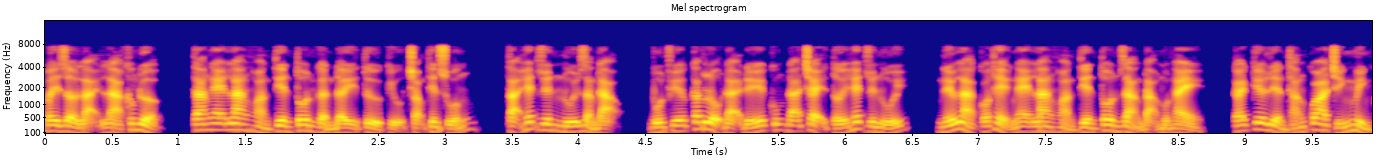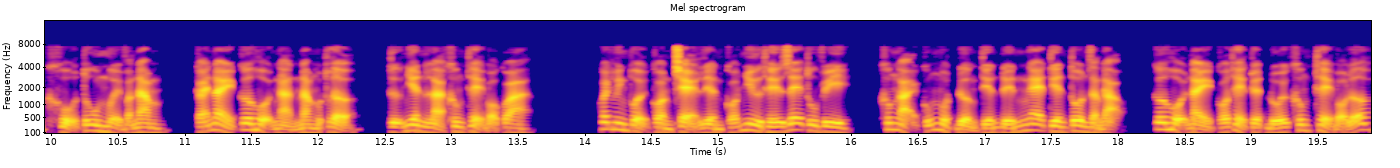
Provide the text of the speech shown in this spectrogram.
bây giờ lại là không được, ta nghe lang hoàng tiên tôn gần đây từ cựu trọng thiên xuống, tại hết duyên núi giảng đạo, bốn phía các lộ đại đế cũng đã chạy tới hết duyên núi, nếu là có thể nghe lang hoàn tiên tôn giảng đạo một ngày, cái kia liền thắng qua chính mình khổ tu mười vạn năm, cái này cơ hội ngàn năm một thở, tự nhiên là không thể bỏ qua quách minh tuổi còn trẻ liền có như thế dễ tu vi, không ngại cũng một đường tiến đến nghe tiên tôn giảng đạo, cơ hội này có thể tuyệt đối không thể bỏ lỡ,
